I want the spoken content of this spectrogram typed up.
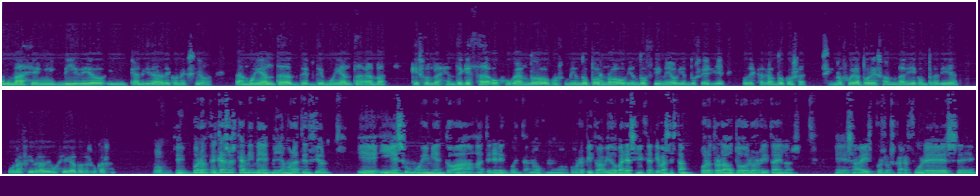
imagen, vídeo y calidad de conexión a muy alta, de, de muy alta gama, que son la gente que está o jugando o consumiendo porno o viendo cine o viendo series o descargando cosas. Si no fuera por eso, nadie compraría una fibra de un giga para su casa. Sí. Bueno, el caso es que a mí me, me llamó la atención eh, y es un movimiento a, a tener en cuenta, ¿no? Como, como, repito, ha habido varias iniciativas. Están, por otro lado, todos los retailers, eh, sabéis, pues los Carrefoures, eh,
